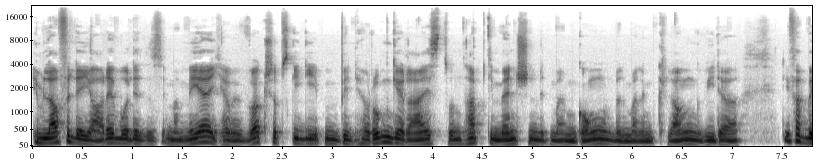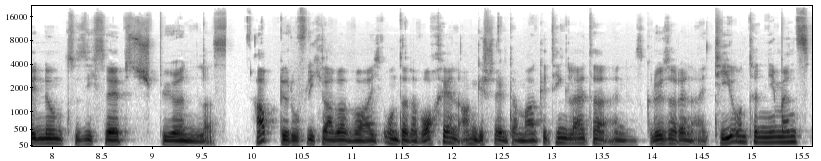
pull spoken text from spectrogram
Im Laufe der Jahre wurde das immer mehr. Ich habe Workshops gegeben, bin herumgereist und habe die Menschen mit meinem Gong und mit meinem Klang wieder die Verbindung zu sich selbst spüren lassen. Hauptberuflich aber war ich unter der Woche ein angestellter Marketingleiter eines größeren IT-Unternehmens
